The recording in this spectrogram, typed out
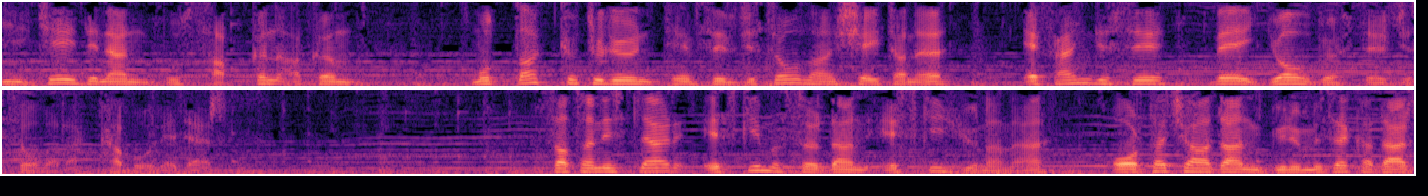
ilke edinen bu sapkın akım, mutlak kötülüğün temsilcisi olan şeytanı, efendisi ve yol göstericisi olarak kabul eder. Satanistler eski Mısır'dan eski Yunan'a, Orta Çağ'dan günümüze kadar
